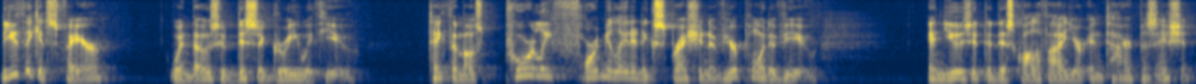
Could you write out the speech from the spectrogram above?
Do you think it's fair when those who disagree with you take the most poorly formulated expression of your point of view and use it to disqualify your entire position.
